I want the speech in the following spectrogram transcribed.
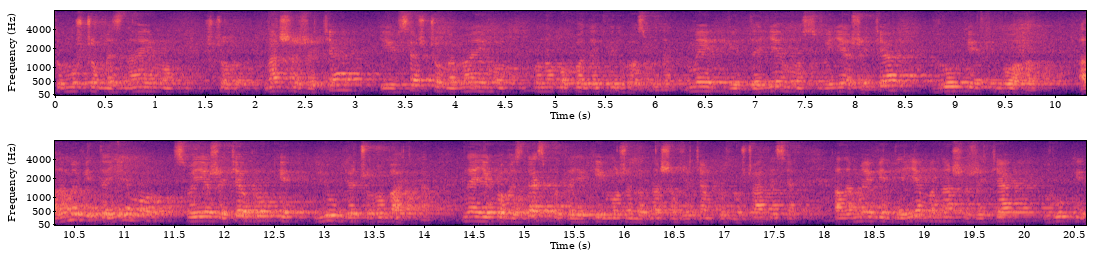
тому що ми знаємо, що наше життя і все, що ми маємо, воно походить від Господа. Ми віддаємо своє життя в руки Бога. Але ми віддаємо своє життя в руки люблячого батька, не якогось деспота, який може над нашим життям познущатися, але ми віддаємо наше життя в руки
